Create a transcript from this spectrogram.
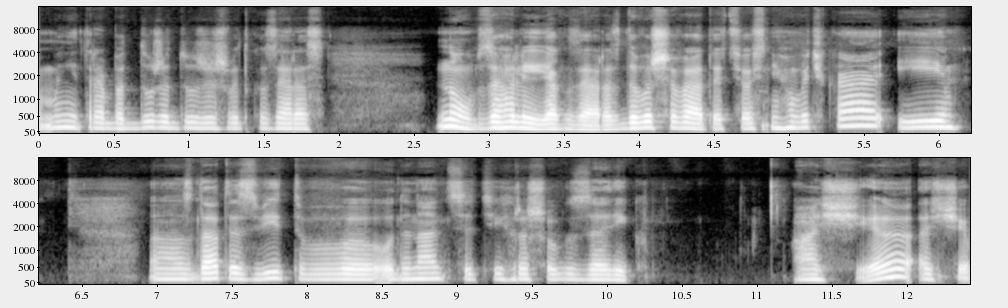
Мені треба дуже-дуже швидко зараз, ну, взагалі, як зараз, довишивати цього сніговичка і е, здати звіт в 11 іграшок за рік. А ще, а ще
